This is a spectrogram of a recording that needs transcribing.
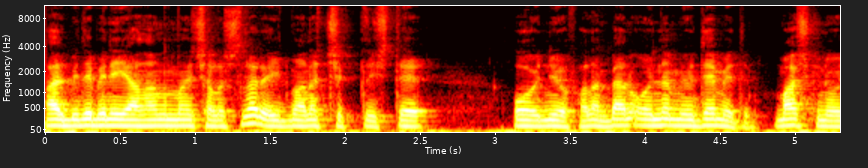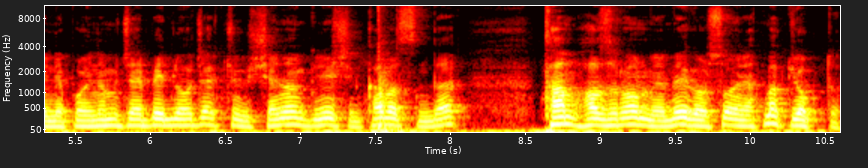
Halbuki de beni yalanlamaya çalıştılar ya idmana çıktı işte oynuyor falan. Ben oynamıyor demedim. Maç günü oynayıp oynamayacağı belli olacak. Çünkü Şenol Güneş'in kafasında tam hazır olmayan Vegos'u oynatmak yoktu.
